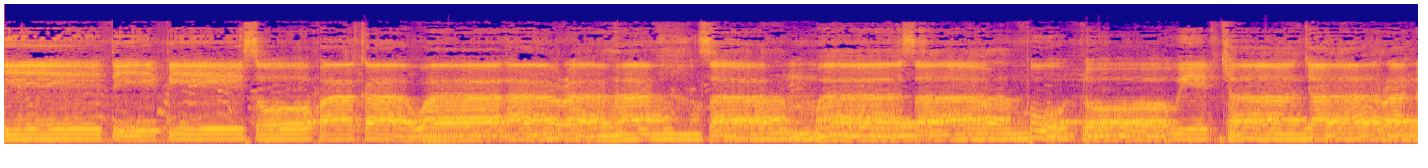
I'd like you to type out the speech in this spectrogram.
อิติปิโสภะคะวะอะระหังสัมมาสัมพุทโธวิชาจารณ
